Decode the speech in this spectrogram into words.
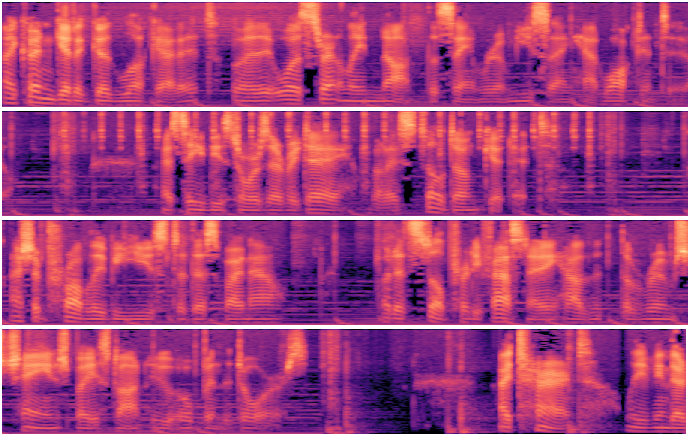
I couldn't get a good look at it, but it was certainly not the same room Yi Sang had walked into. I see these doors every day, but I still don't get it. I should probably be used to this by now, but it's still pretty fascinating how the, the rooms change based on who opened the doors. I turned, leaving their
